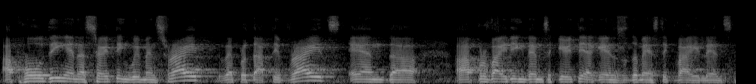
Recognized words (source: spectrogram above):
upholding and asserting women's rights, reproductive rights, and uh, uh, providing them security against domestic violence.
